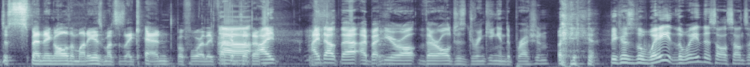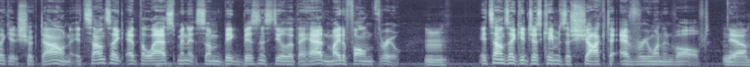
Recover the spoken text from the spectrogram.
just spending all the money as much as they can before they fucking Uh, shut down. I I doubt that. I bet you're all they're all just drinking in depression. Yeah. Because the way the way this all sounds like it shook down, it sounds like at the last minute some big business deal that they had might have fallen through. Mm. It sounds like it just came as a shock to everyone involved. Yeah.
